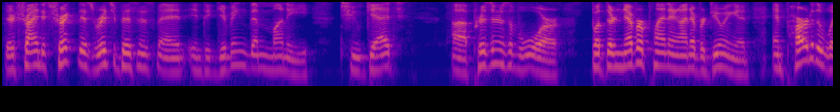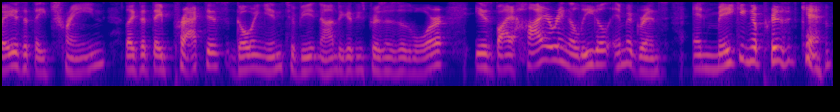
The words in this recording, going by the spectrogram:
they're trying to trick this rich businessman into giving them money to get uh, prisoners of war, but they're never planning on ever doing it. And part of the ways that they train, like that they practice going into Vietnam to get these prisoners of war, is by hiring illegal immigrants and making a prison camp.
